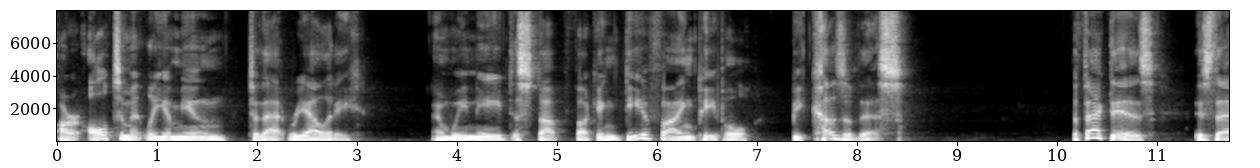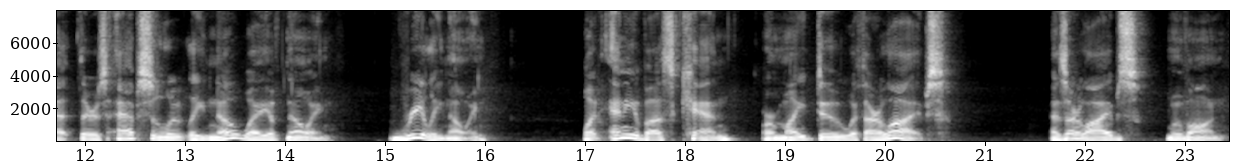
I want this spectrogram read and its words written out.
are ultimately immune to that reality. And we need to stop fucking deifying people because of this. The fact is, is that there's absolutely no way of knowing, really knowing, what any of us can or might do with our lives as our lives move on.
